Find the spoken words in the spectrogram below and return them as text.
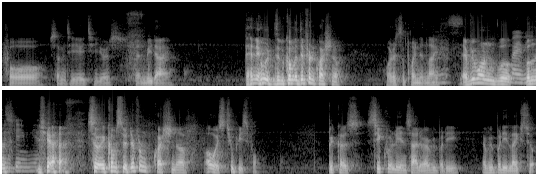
for 70, 80 years. Then we die. Then it would become a different question of what is the point in life? Yes. Everyone will. Will came, yeah. yeah. So it comes to a different question of, oh, it's too peaceful. Because secretly inside of everybody, everybody likes to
